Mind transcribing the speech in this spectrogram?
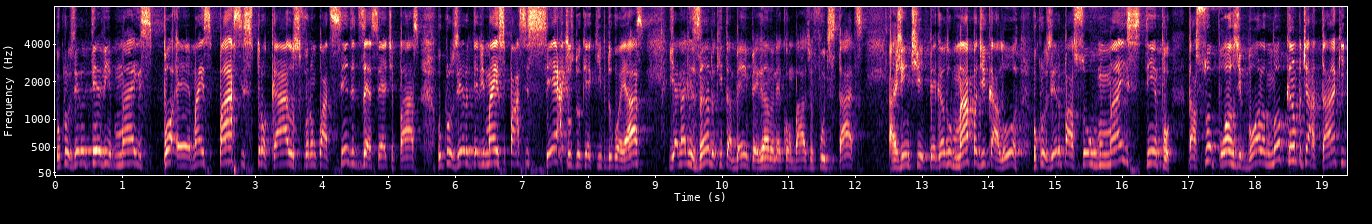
O Cruzeiro teve mais, é, mais passes trocados, foram 417 passes. O Cruzeiro teve mais passes certos do que a equipe do Goiás. E analisando aqui também, pegando né, com base o Food Stats, a gente pegando o mapa de calor, o Cruzeiro passou mais tempo da sua posse de bola no campo de ataque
